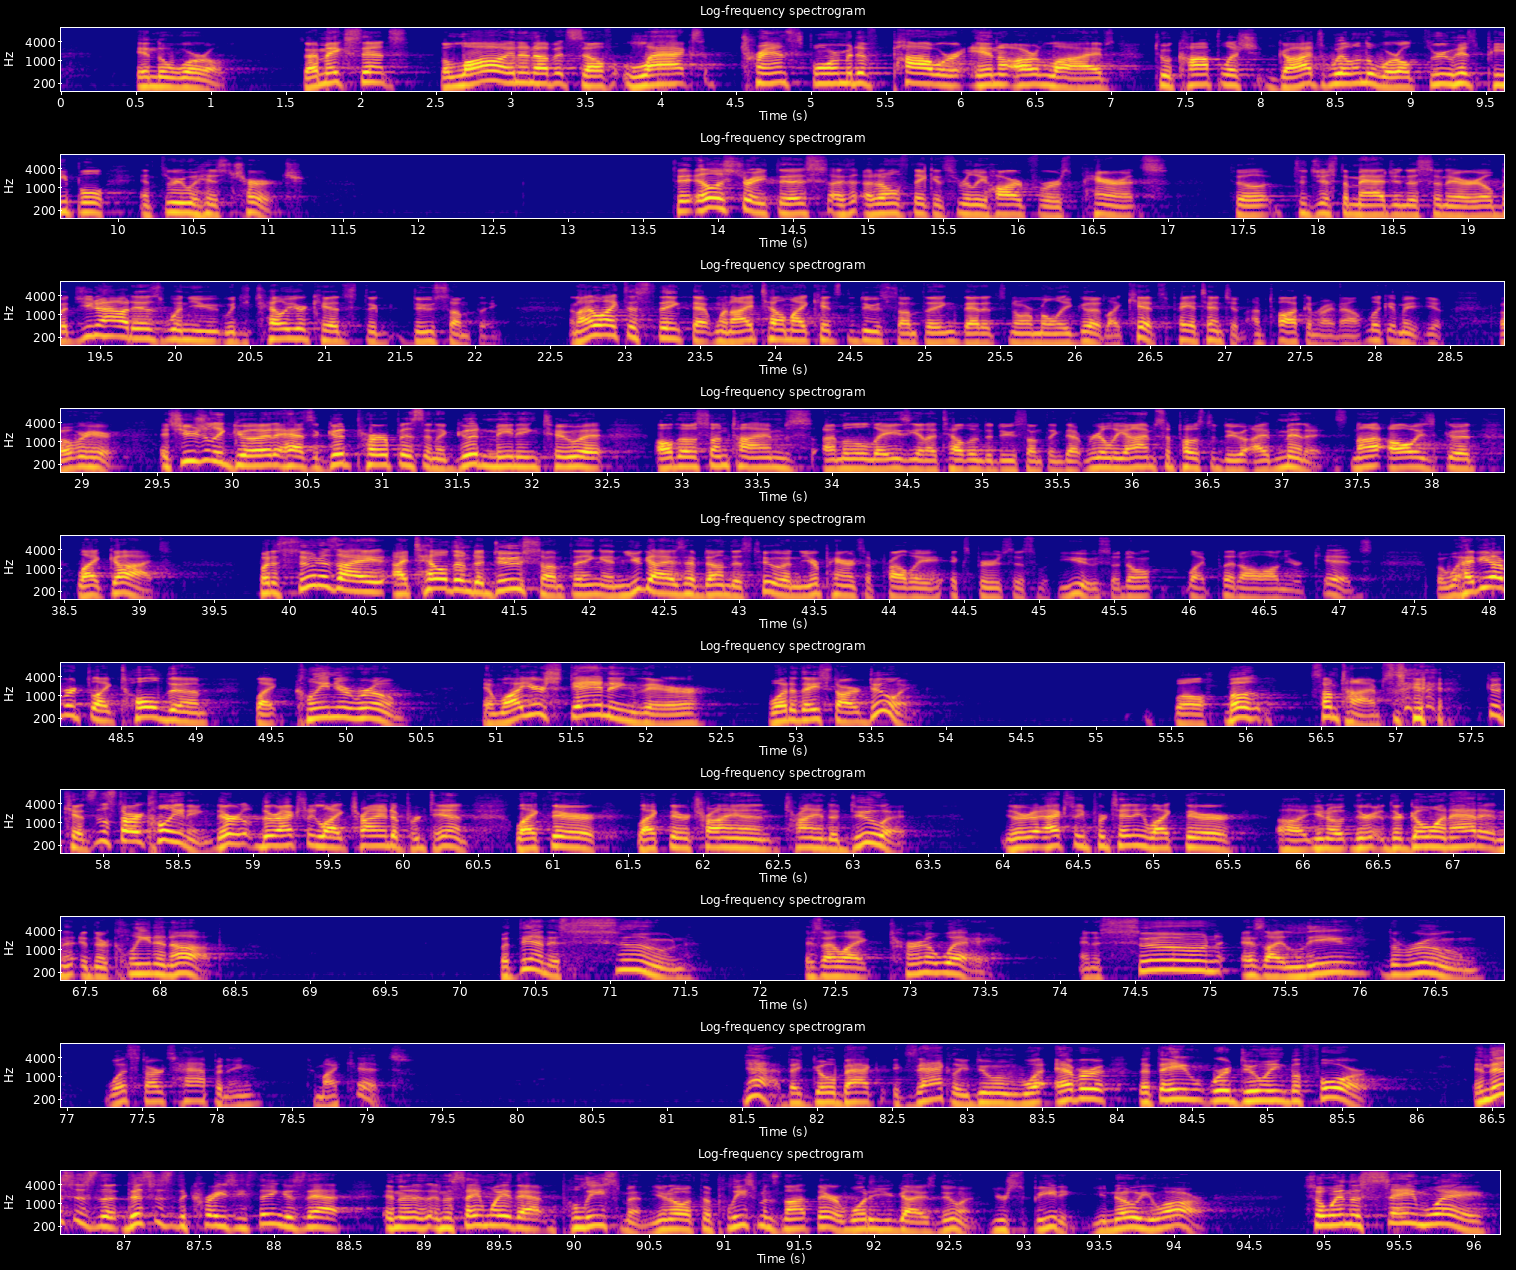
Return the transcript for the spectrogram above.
in the world. Does that make sense? The law in and of itself lacks transformative power in our lives to accomplish God's will in the world through his people and through his church. To illustrate this, I don't think it's really hard for us parents to, to just imagine this scenario, but you know how it is when you, when you tell your kids to do something. And I like to think that when I tell my kids to do something, that it's normally good. Like, kids, pay attention. I'm talking right now. Look at me, you know, over here. It's usually good. It has a good purpose and a good meaning to it. Although sometimes I'm a little lazy and I tell them to do something that really I'm supposed to do. I admit it. It's not always good like God's. But as soon as I, I tell them to do something, and you guys have done this too, and your parents have probably experienced this with you, so don't like put it all on your kids. But have you ever like told them, like, clean your room? And while you're standing there, what do they start doing? Well, most, sometimes good kids they'll start cleaning they're, they're actually like trying to pretend like they're like they're trying trying to do it they're actually pretending like they're uh, you know they're, they're going at it and, and they're cleaning up but then, as soon as I like turn away, and as soon as I leave the room, what starts happening to my kids? Yeah, they go back exactly doing whatever that they were doing before. And this is the, this is the crazy thing is that in the, in the same way that policemen, you know, if the policeman's not there, what are you guys doing? You're speeding. You know you are. So, in the same way,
